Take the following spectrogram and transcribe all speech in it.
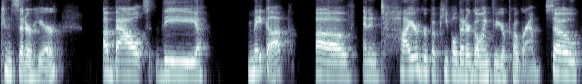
consider here about the makeup of an entire group of people that are going through your program. So,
